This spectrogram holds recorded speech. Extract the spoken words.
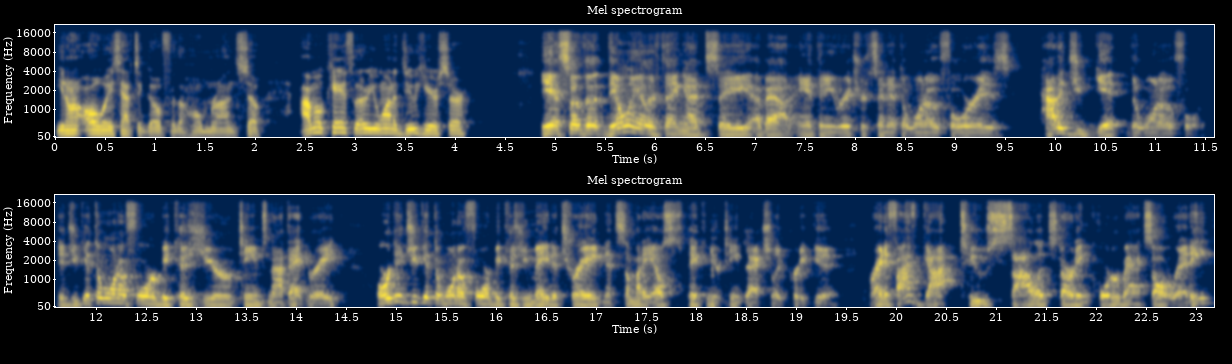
You don't always have to go for the home run. So I'm okay with whatever you want to do here, sir. Yeah. So the the only other thing I'd say about Anthony Richardson at the 104 is how did you get the 104? Did you get the 104 because your team's not that great? Or did you get the 104 because you made a trade and it's somebody else's pick and your team's actually pretty good? Right. If I've got two solid starting quarterbacks already,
